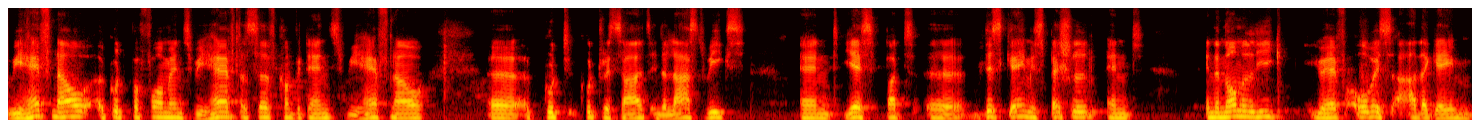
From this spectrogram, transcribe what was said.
we have now a good performance. We have the self confidence. We have now uh, good good results in the last weeks. And yes, but uh, this game is special. And in the normal league, you have always other game.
